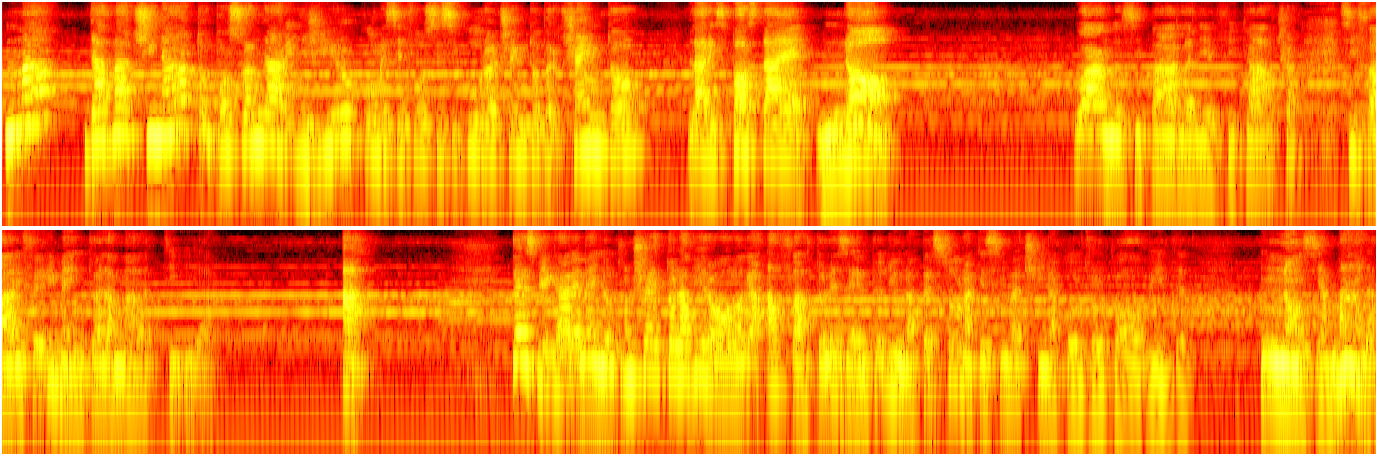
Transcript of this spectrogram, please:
Ma da vaccinato posso andare in giro come se fossi sicuro al 100%? La risposta è no. Quando si parla di efficacia si fa riferimento alla malattia. Per spiegare meglio il concetto, la virologa ha fatto l'esempio di una persona che si vaccina contro il Covid. Non si ammala,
